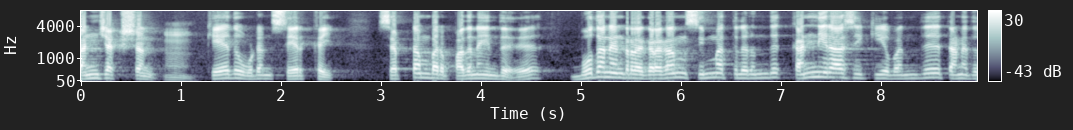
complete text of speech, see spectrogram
கன்ஜக்ஷன் கேதுவுடன் சேர்க்கை. செப்டம்பர் பதினைந்து புதன் என்ற கிரகம் சிம்மத்திலிருந்து கன்னிராசிக்கு வந்து தனது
